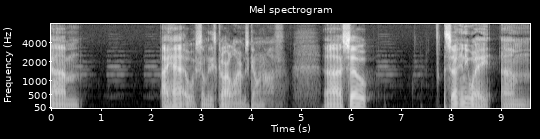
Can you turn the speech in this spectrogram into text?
um, I had, oh, some of these car alarms going off. Uh, so, so anyway, um,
